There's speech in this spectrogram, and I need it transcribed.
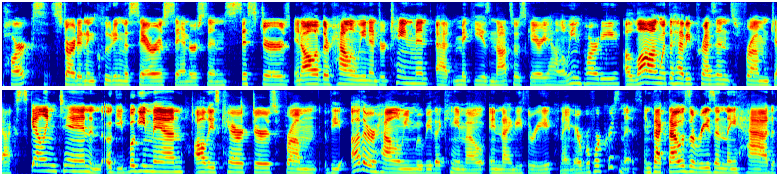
parks started including the Sarah Sanderson sisters in all of their Halloween entertainment at Mickey's Not So Scary Halloween Party, along with the heavy presence from Jack Skellington and Oogie Boogie Man, all these characters from the other Halloween movie that came out in 93, Nightmare Before Christmas. In fact, that was the reason they had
